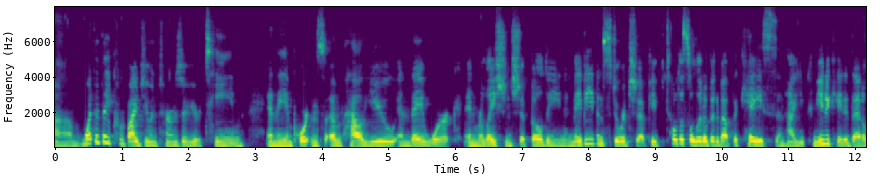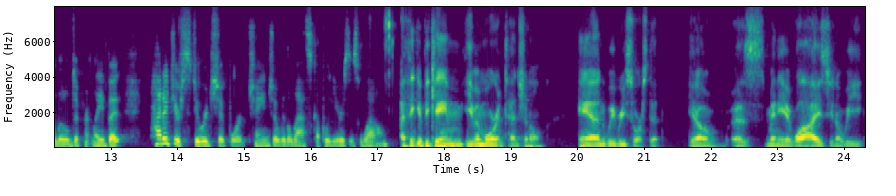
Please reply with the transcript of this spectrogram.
Um, what did they provide you in terms of your team? And the importance of how you and they work in relationship building and maybe even stewardship. You've told us a little bit about the case and how you communicated that a little differently, but how did your stewardship work change over the last couple years as well? I think it became even more intentional and we resourced it. You know, as many Ys, you know, we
